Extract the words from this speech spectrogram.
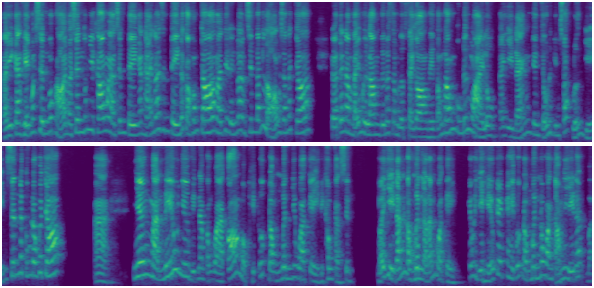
Tại vì can thiệp mất xin quốc hội mà xin cũng như không là xin tiền anh hải nói xin tiền nó còn không cho mà chứ đừng nói xin đánh lộn sao nó cho? Rồi tới năm 75 tôi nó xâm lược Sài Gòn thì tổng thống cũng đứng ngoài luôn tại vì đảng dân chủ nó kiểm soát lưỡng diện xin nó cũng đâu có cho. À nhưng mà nếu như Việt Nam Cộng Hòa có một hiệp ước đồng minh với Hoa Kỳ thì không cần xin bởi vì đánh đồng minh là đánh Hoa Kỳ. Cái gì hiểu cái, cái hiệp ước đồng minh nó quan trọng như vậy đó.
